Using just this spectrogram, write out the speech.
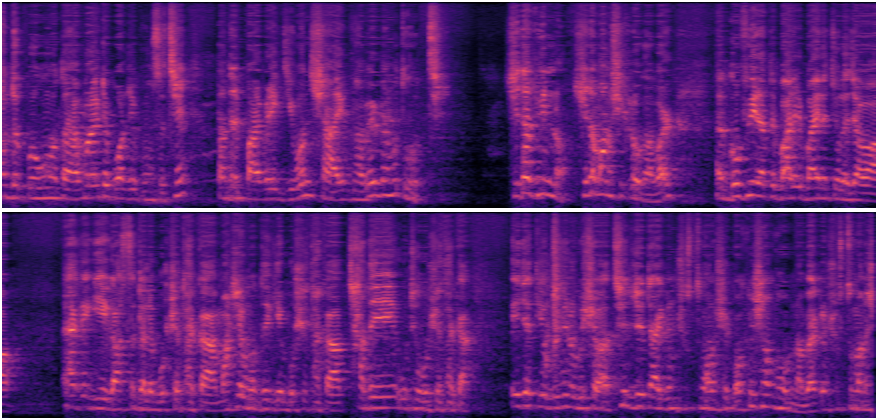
সন্দেহ প্রবণতা এমন একটা পর্যায়ে পৌঁছেছে, তাদের পারিবারিক জীবন স্বাভাবিকভাবে ব্যাহত হচ্ছে। সেটা ভিন্ন, সেটা মানসিক রোগ আবার। গভীর রাতে বাড়ির বাইরে চলে যাওয়া একে গিয়ে গাছের ডালে বসে থাকা, মাঠের মধ্যে গিয়ে বসে থাকা, ছাদে উঠে বসে থাকা, এই জাতীয় বিভিন্ন বিষয় আছে যেটা একজন সুস্থ মানুষের পক্ষে সম্ভব না বা একজন সুস্থ মানুষ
